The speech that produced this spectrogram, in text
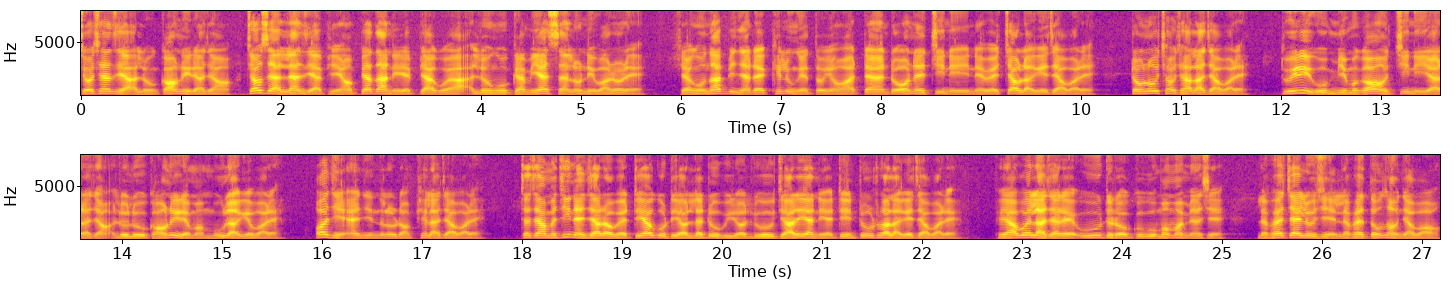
ကြောချမ်းစရာအလွန်ကောင်းနေတာကြောင့်ကြောက်စရာလန့်စရာဖြစ်အောင်ပြသနေတဲ့ပြကွက်ကအလွန်ကိုဂမ်မီယာဆန်လွန်းနေပါတော့တယ်ရန်ကုန်သားပညာတတ်ခေတ်လူငယ်၃ယောက်ဟာတန်တော်နဲ့ကြည်နေရင်းနဲ့ပဲကြောက်လာခဲ့ကြပါတယ်တုံလုံးချောက်ချလာကြပါတယ်သွေးတွေကိုမြင်မကောင်းအောင်ကြည်နေရတာကြောင့်အလိုလိုခေါင်းတွေထဲမှာမူးလာခဲ့ပါတယ်အော့ကျင်အန်ဂျင်တလို့တောင်ဖြစ်လာကြပါတယ် ကြာကြာမကြည့်နိုင်ကြတော့ပဲတယောက်ကိုတယောက်လက်တို့ပြီးတော့လူအုပ်ကြားတွေကနေအတင်းတိုးထွက်လာခဲ့ကြပါတယ်ဖျားပွဲလာကြတဲ့ဦးဦးတော်တော်ကိုကိုမမများရှင်လက်ဖက်ကြိုက်လို့ရှိရင်လက်ဖက်သုံးဆောင်ကြပါအောင်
